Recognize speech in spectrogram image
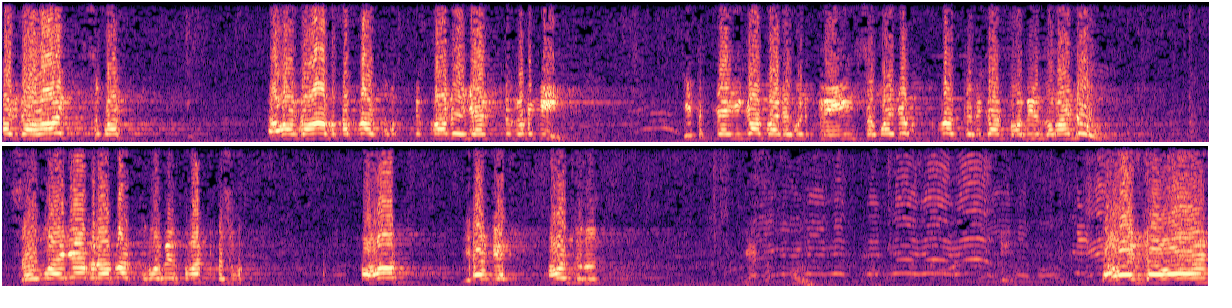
Kawan-kawan semua kawan-kawan bertempat kepada jangan tunggu lagi. Kita menyanyikan pada negeri semuanya bertempat ke dekat mobil komando. Semuanya berapat ke mobil komando. Mohon yang dia mohon turun. Kawan-kawan,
